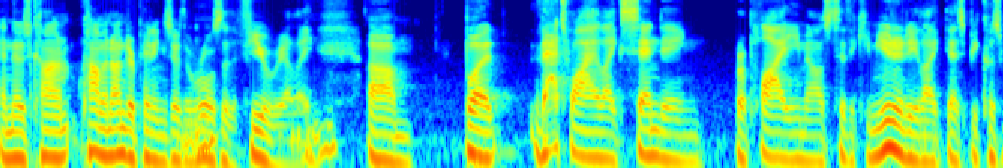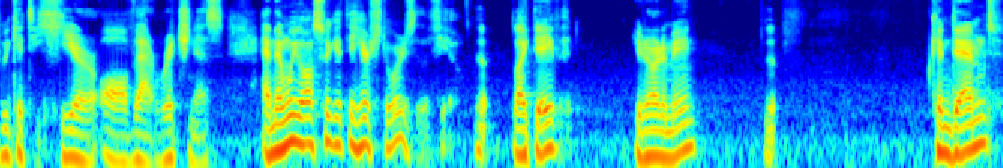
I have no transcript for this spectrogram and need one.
and those com- common underpinnings are the rules of the few, really. Um, but that's why I like sending reply emails to the community like this because we get to hear all of that richness, and then we also get to hear stories of the few, Yep. like David. You know what I mean? Yep. Condemned,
